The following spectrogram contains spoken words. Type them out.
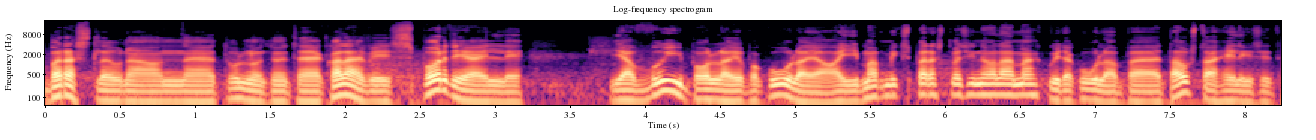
Kuku pärastlõuna on tulnud nüüd Kalevi spordihalli ja võib-olla juba kuulaja aimab, mikspärast me siin oleme, kui ta kuulab taustahelisid.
